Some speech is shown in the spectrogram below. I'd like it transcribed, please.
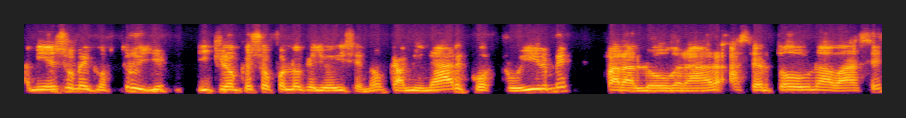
a mí eso me construye y creo que eso fue lo que yo hice, ¿no? Caminar, construirme para lograr hacer toda una base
